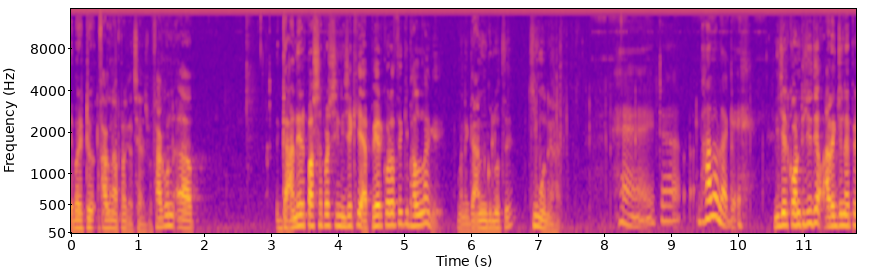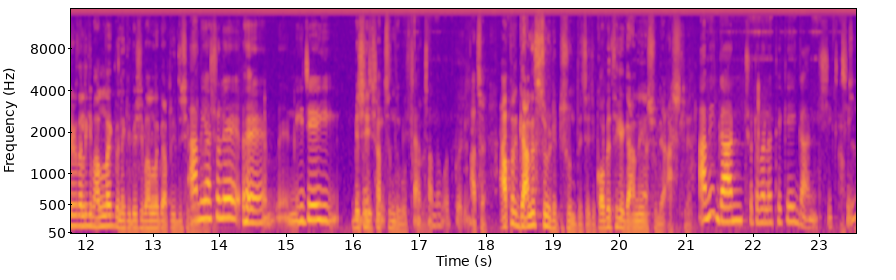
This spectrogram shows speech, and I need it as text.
এবার একটু ফাগুন আপনার কাছে আসব। ফাগুন গানের পাশাপাশি নিজেকে অ্যাপেয়ার করাতে কি ভালো লাগে? মানে গানগুলোতে কি মনে হয়? হ্যাঁ এটা ভালো লাগে। নিজের কণ্ঠে যদি আরেকজন অ্যাপেয়ার করে তাহলে কি ভালো লাগবে? নাকি বেশি ভালো লাগবে আপনি যদি আমি আসলে নিজেই বেশি স্বাচ্ছন্দ্য বোধ। স্বাচ্ছন্দ্য বোধ করি। আচ্ছা আপনার গানের স্টোরিটা একটু শুনতে চাই যে কবে থেকে গানে আসলে আসলেন? আমি গান ছোটবেলা থেকেই গান শিখছি।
